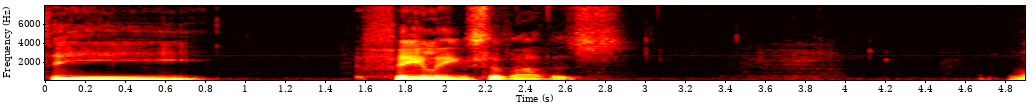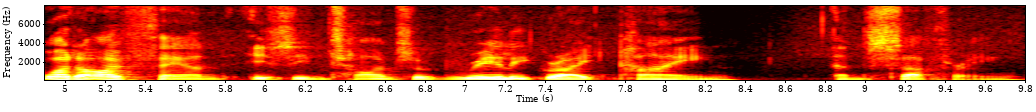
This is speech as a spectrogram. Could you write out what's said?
the feelings of others. What I've found is in times of really great pain and suffering,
